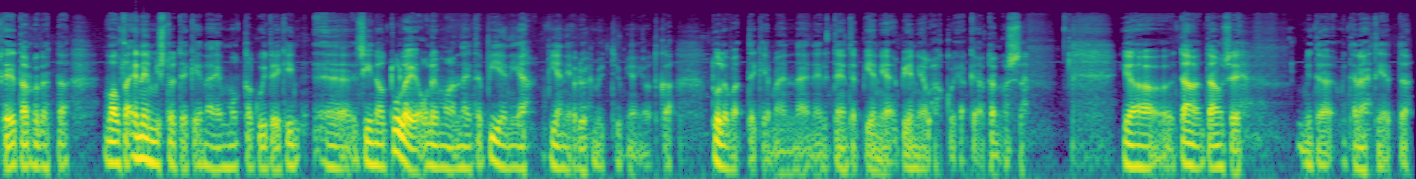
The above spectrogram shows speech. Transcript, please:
se ei tarkoita, että valtaenemmistö tekee näin, mutta kuitenkin siinä tulee olemaan näitä pieniä, pieniä ryhmittymiä, jotka tulevat tekemään näin, eli näitä pieniä, pieniä lahkoja käytännössä. Ja tämä on se, mitä, mitä nähtiin, että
